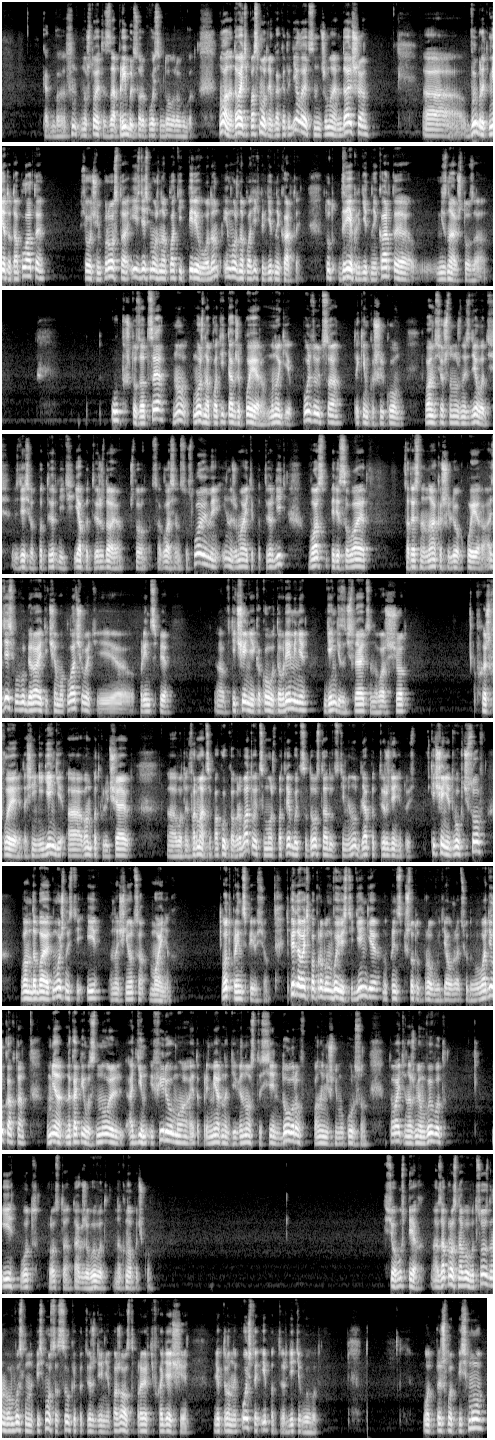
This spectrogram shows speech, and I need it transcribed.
как бы, ну что это за прибыль 48 долларов в год. Ну ладно, давайте посмотрим, как это делается. Нажимаем дальше. А, выбрать метод оплаты. Все очень просто. И здесь можно оплатить переводом и можно оплатить кредитной картой. Тут две кредитные карты. Не знаю, что за УП, что за С. Но можно оплатить также PR. Многие пользуются таким кошельком. Вам все, что нужно сделать, здесь вот подтвердить. Я подтверждаю, что согласен с условиями. И нажимаете подтвердить. Вас пересылает, соответственно, на кошелек Payer. А здесь вы выбираете, чем оплачивать. И, в принципе, э, в течение какого-то времени деньги зачисляются на ваш счет в хэшфлеере. Точнее, не деньги, а вам подключают э, вот, информация покупка обрабатывается, может потребоваться до 120 минут для подтверждения. То есть в течение двух часов вам добавят мощности и начнется майнинг. Вот, в принципе, и все. Теперь давайте попробуем вывести деньги. Ну, в принципе, что тут пробовать, я уже отсюда выводил как-то. У меня накопилось 0,1 эфириума, это примерно 97 долларов по нынешнему курсу. Давайте нажмем вывод. И вот просто также вывод на кнопочку. Все, успех. Запрос на вывод создан, вам выслано письмо со ссылкой подтверждения. Пожалуйста, проверьте входящие электронные почты и подтвердите вывод. Вот пришло письмо.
